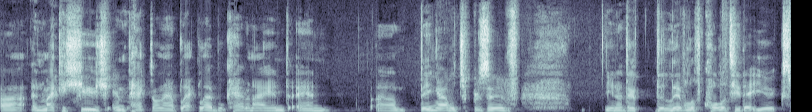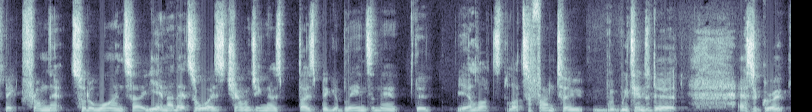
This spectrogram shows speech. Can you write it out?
uh, and make a huge impact on our black label Cabernet and and um, being able to preserve you know the, the level of quality that you expect from that sort of wine. So yeah, no, that's always challenging those those bigger blends, and they're, they're yeah, lots lots of fun too. We, we tend to do it as a group.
